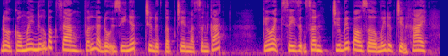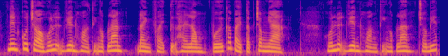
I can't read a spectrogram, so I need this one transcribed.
đội cầu mây nữ Bắc Giang vẫn là đội duy nhất chưa được tập trên mặt sân cát. Kế hoạch xây dựng sân chưa biết bao giờ mới được triển khai, nên cô trò huấn luyện viên Hoàng Thị Ngọc Lan đành phải tự hài lòng với các bài tập trong nhà. Huấn luyện viên Hoàng Thị Ngọc Lan cho biết.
